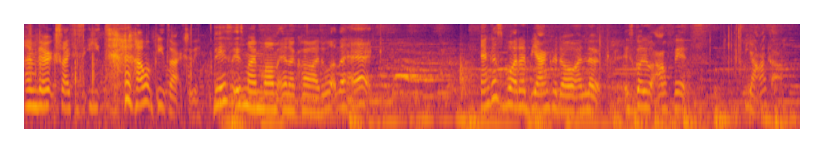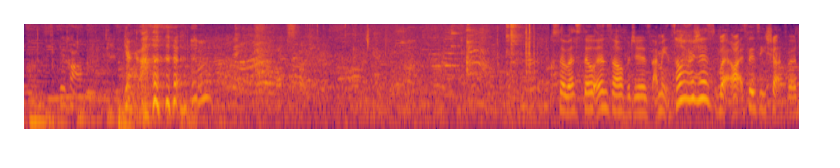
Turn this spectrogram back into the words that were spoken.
I'm very excited to eat. I want pizza actually. This is my mum in a card. What the heck? Bianca's bought a Bianca doll and look, it's got little outfits. Bianca. Bianca. Bianca. so we're still in Selfridges. I mean Selfridges, we're at City Stratford.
